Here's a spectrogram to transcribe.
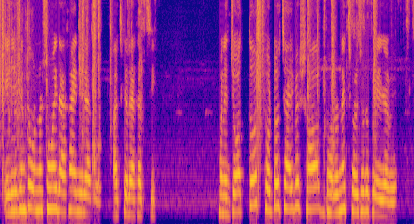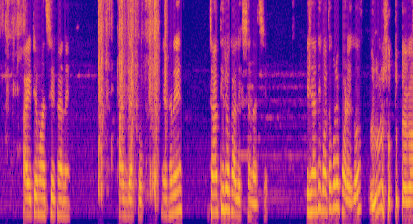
এগুলো কিন্তু অন্য সময় দেখায়নি দেখো আজকে দেখাচ্ছি। মানে যত ছোট চাইবে সব ধরনের ছোট ছোট পেয়ে যাবে। আইটেম আছে এখানে। আর দেখো এখানে জাঁতিরও কালেকশন আছে। এই জাঁতি কত করে পড়ে গো? এগুলো সত্তর টাকা।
